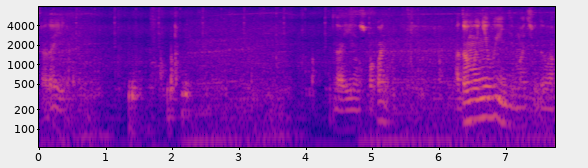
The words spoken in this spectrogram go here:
Тогда едем. Да, едем спокойно. А то мы не выйдем отсюда.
